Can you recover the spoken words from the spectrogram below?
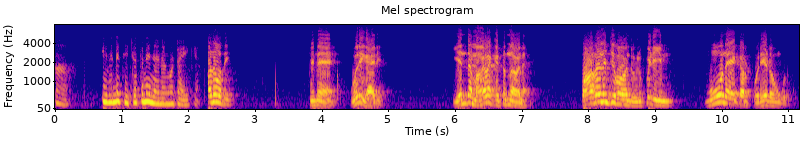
ആ ഇവന്റെ ചിറ്റപ്പനെ ഞാൻ അങ്ങോട്ട് അയക്കാം. അത് മതി. പിന്നെ ഒരു കാര്യം. എന്റെ മകളെ കിട്ടുന്നവന് പതിനഞ്ച് പവന്റെ ഉരുപ്പിടിയും മൂന്ന് ഏക്കർ പുരയിടവും കൊടുക്കും.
